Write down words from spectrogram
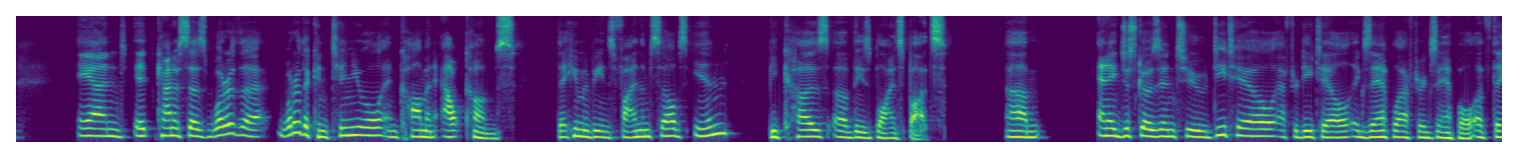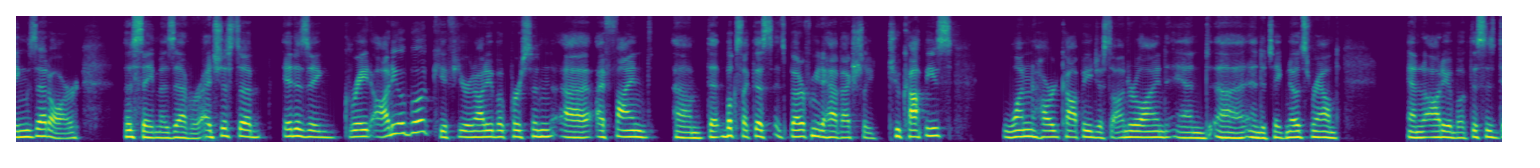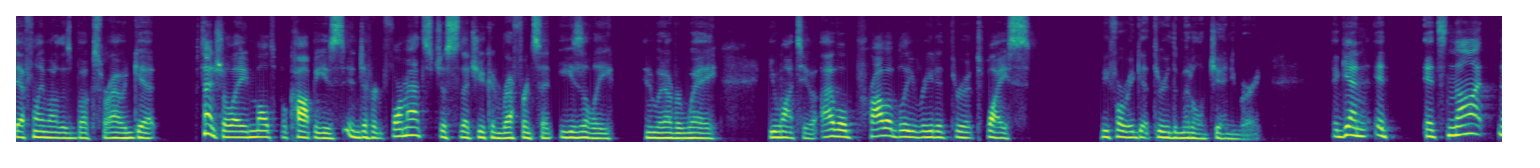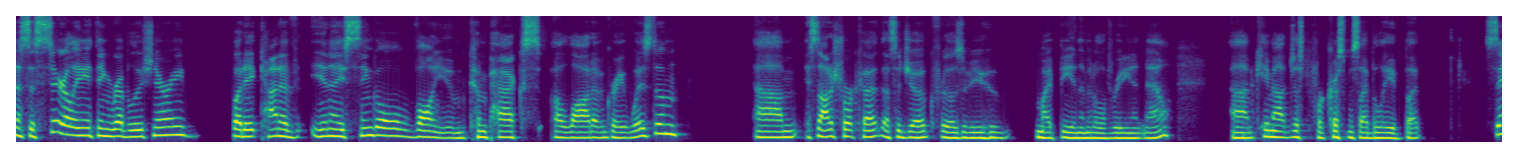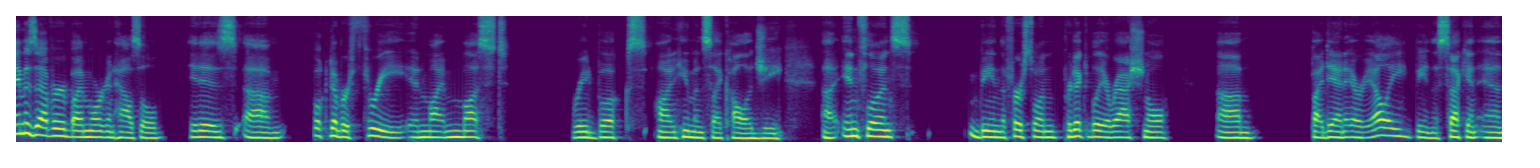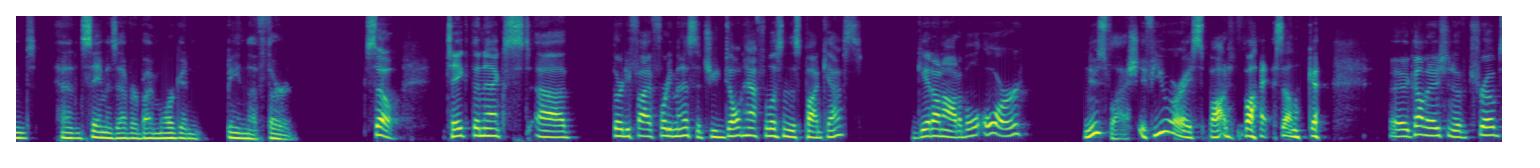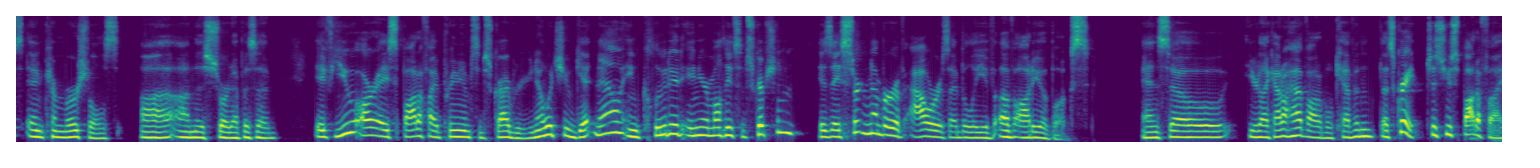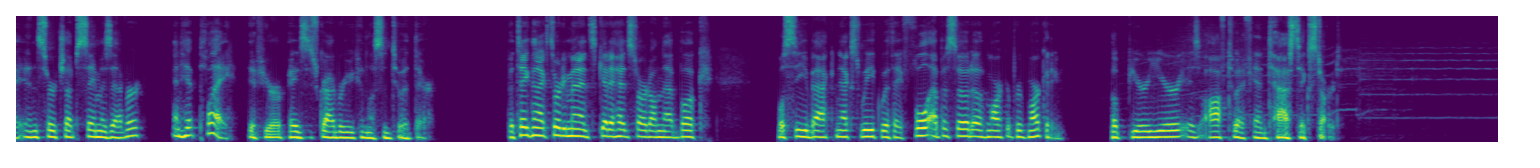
and it kind of says what are the what are the continual and common outcomes that human beings find themselves in because of these blind spots? Um, and it just goes into detail after detail example after example of things that are the same as ever. It's just a it is a great audiobook. If you're an audiobook person uh, i find um, that books like this it's better for me to have actually two copies one hard copy just underlined and uh, and to take notes around and an audiobook, this is definitely one of those books where I would get potentially multiple copies in different formats just so that you can reference it easily in whatever way you want to. I will probably read it through it twice before we get through the middle of January. Again, it it's not necessarily anything revolutionary, but it kind of in a single volume compacts a lot of great wisdom. Um, it's not a shortcut. That's a joke for those of you who might be in the middle of reading it now. Um, came out just before Christmas, I believe, but same as ever by Morgan Housel. It is um, book number three in my must read books on human psychology. Uh, Influence being the first one, Predictably Irrational um, by Dan Ariely being the second, and and Same as Ever by Morgan being the third. So take the next uh, 35, 40 minutes that you don't have to listen to this podcast, get on Audible or newsflash if you are a spotify i sound like a, a combination of tropes and commercials uh, on this short episode if you are a spotify premium subscriber you know what you get now included in your monthly subscription is a certain number of hours i believe of audiobooks And so you're like, I don't have Audible, Kevin. That's great. Just use Spotify and search up same as ever and hit play. If you're a paid subscriber, you can listen to it there. But take the next 30 minutes, get a head start on that book. We'll see you back next week with a full episode of Market Proof Marketing. Hope your year is off to a fantastic start.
